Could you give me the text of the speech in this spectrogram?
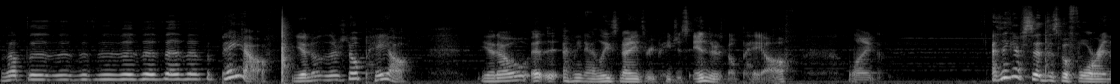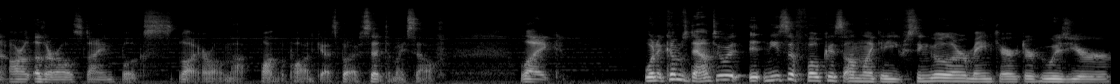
without the the, the, the, the, the, payoff. You know, there's no payoff. You know, I mean, at least 93 pages in, there's no payoff. Like, I think I've said this before in our other R.L. Stine books, like, or not on the podcast, but I've said to myself, like, when it comes down to it, it needs to focus on like a singular main character who is your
